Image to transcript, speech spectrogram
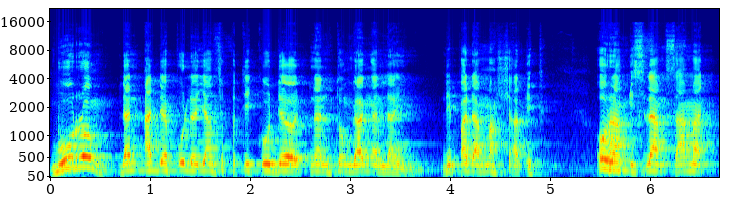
burung dan ada pula yang seperti kuda dan tunggangan lain di pada mahsyar itu. Orang Islam selamat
